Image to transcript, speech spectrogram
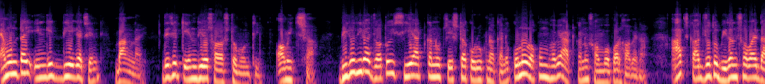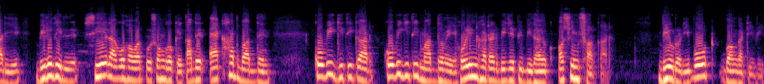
এমনটাই ইঙ্গিত দিয়ে গেছেন বাংলায়, দেশের কেন্দ্রীয় স্বরাষ্ট্রমন্ত্রী অমিত শাহ। বিরোধীরা যতই সিএ আটকানোর চেষ্টা করুক না কেন, কোনো রকমভাবে আটকানো সম্ভবপর হবে না। আজ কার্যত বিধানসভায় দাঁড়িয়ে বিরোধীদের সিএ লাগু হওয়ার প্রসঙ্গকে তাদের এক হাত বাদ দেন কবি গীতিকার, কবি গীতির মাধ্যমে হরিণঘাটার বিজেপি বিধায়ক Asim Sarkar. Bureau report, Ganga TV.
